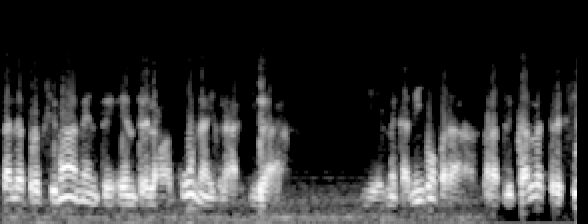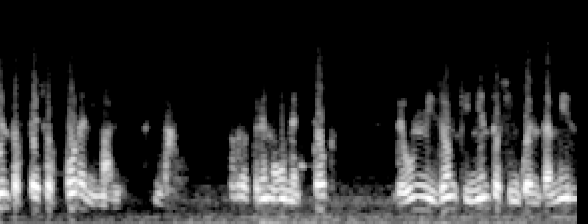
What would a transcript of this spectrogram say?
sale aproximadamente entre la vacuna y la y la y el mecanismo para, para aplicarla 300 pesos por animal. Nosotros tenemos un stock de 1.550.000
